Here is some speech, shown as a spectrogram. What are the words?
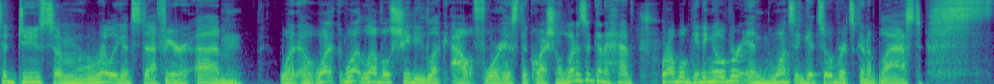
to do some really good stuff here. Um, what what what level should he look out for is the question. What is it going to have trouble getting over, and once it gets over, it's going to blast.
